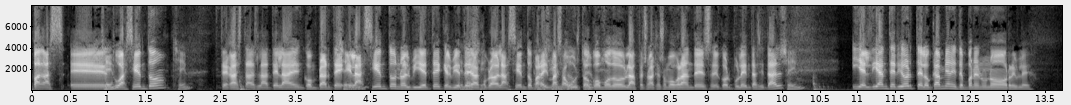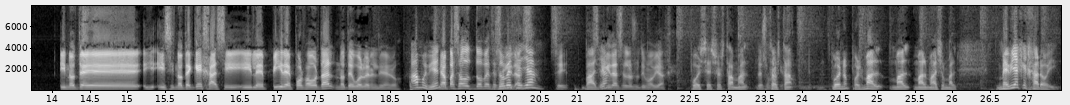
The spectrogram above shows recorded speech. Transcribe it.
pagas eh, Sí. tu asiento, Sí. te gastas la tela en comprarte Sí. el asiento, no el billete, que el billete El ha asi- comprado el asiento para el ir más a gusto, sí. cómodo, las personas que somos grandes, eh, corpulentas y tal. Sí. Y el día anterior te lo cambian y te ponen uno horrible. Y no te y, y si no te quejas y, y le pides por favor tal, no te devuelven el dinero. Ah, muy bien. Me ha pasado dos veces ¿Dos veces seguidas. ya? Sí. Vaya. Seguidas en los últimos viajes. Pues eso está mal. Eso está... Bueno, pues mal, mal, mal, mal, eso es mal. Me voy a quejar hoy.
